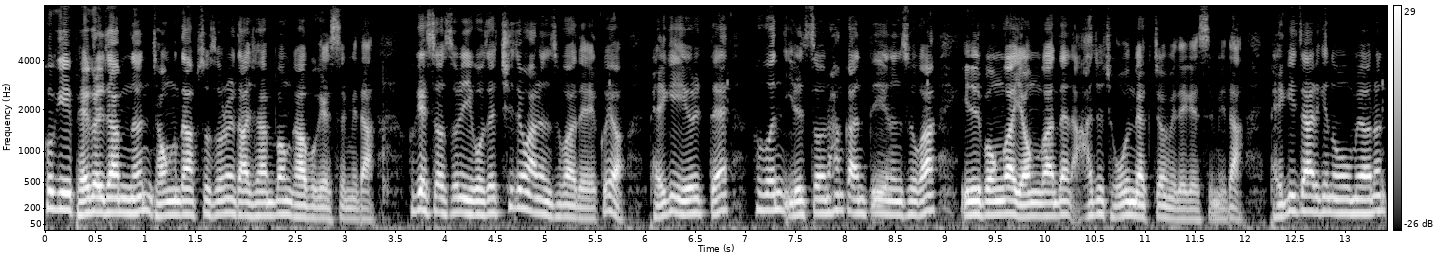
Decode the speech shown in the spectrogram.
흙이 백을 잡는 정답 수순을 다시 한번 가보겠습니다. 흙의 서술은 이곳에 치중하는 수가 되겠고요. 백이 이을 때 흙은 일선 한칸 띄는 수가 1번과 연관된 아주 좋은 맥점이 되겠습니다. 백이 자르게 놓으면은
